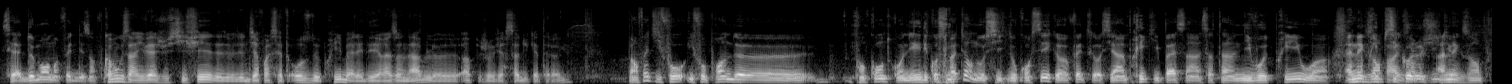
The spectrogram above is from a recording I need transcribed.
C'est la demande en fait des enfants. Comment vous arrivez à justifier de, dire voilà, cette hausse de prix, bah, elle est déraisonnable, euh, hop, je veux dire ça du catalogue? Ben, en fait, il faut, il faut prendre euh, en compte qu'on est des consommateurs, nous aussi. Donc, on sait qu'en fait, s'il y a un prix qui passe à un certain niveau de prix ou un, un exemple psychologique. un exemple.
